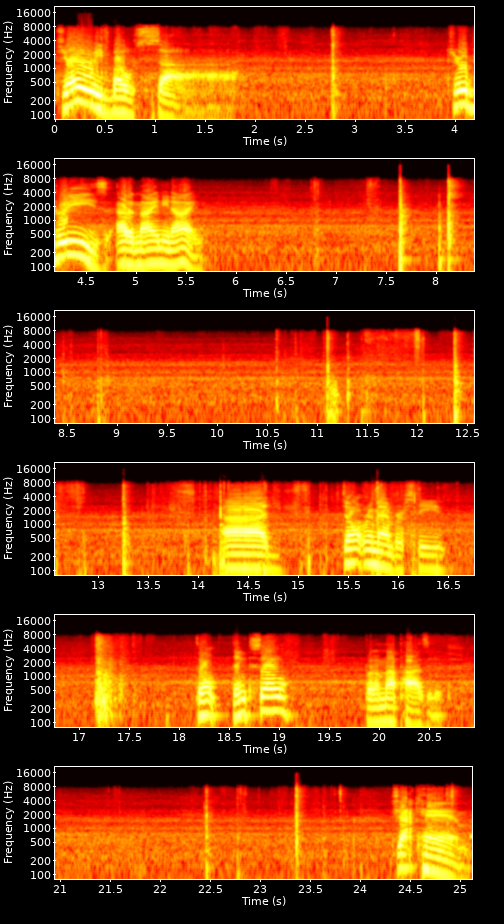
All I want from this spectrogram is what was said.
Joey Bosa. Drew Brees out of 99. Uh, don't remember, Steve. Don't think so, but I'm not positive. Jack Ham.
